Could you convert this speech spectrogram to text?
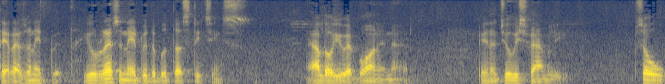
they resonate with. You resonate with the Buddha's teachings, although you were born in a in a Jewish family. So,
